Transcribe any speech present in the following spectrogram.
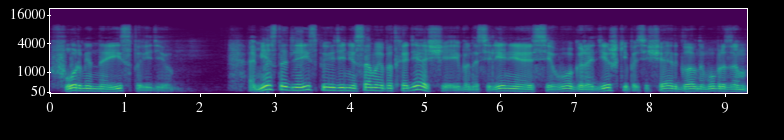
форменной исповедью. А место для исповеди не самое подходящее, ибо население всего городишки посещает главным образом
